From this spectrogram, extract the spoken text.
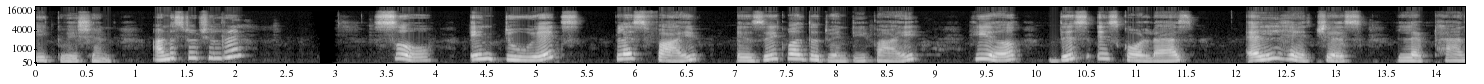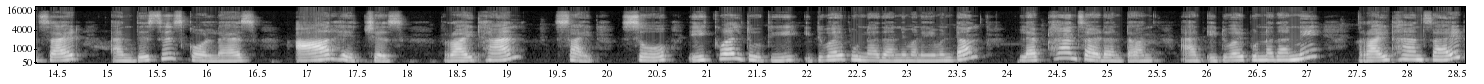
equation. Understood children? So in 2x plus 5 is equal to 25. Here this is called as LHS left hand side and this is called as RHS right hand side so equal టుకి ఇటువైపు ఉన్నదాన్ని మనం ఏమంటాం? లెఫ్ట్ హ్యాండ్ సైడ్ అంటాం. అండ్ ఇటువైపు ఉన్నదాన్ని రైట్ హ్యాండ్ సైడ్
